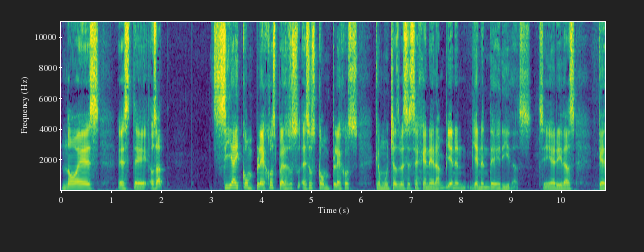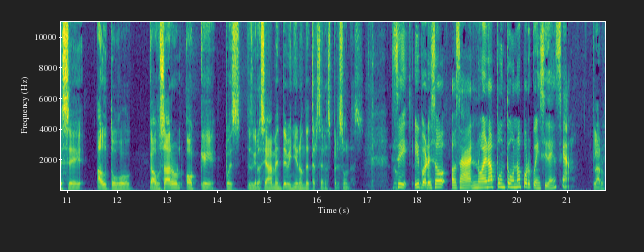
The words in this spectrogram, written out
No es, este, o sea, sí hay complejos, pero esos, esos complejos que muchas veces se generan vienen, vienen de heridas, ¿sí? Heridas que se auto causaron o que, pues, desgraciadamente vinieron de terceras personas. Sí, y por eso, o sea, no era punto uno por coincidencia. Claro,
